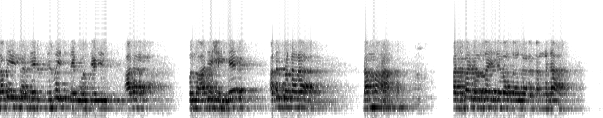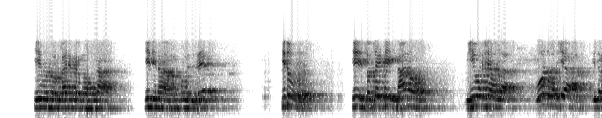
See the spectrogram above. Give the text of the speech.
ಸಭೆಯನ್ನು ನಿರ್ವಹಿಸಬೇಕು ನಿರ್ವಹಿಸಬೇಕು ಅಂತೇಳಿ ಆದ ಒಂದು ಆದೇಶ ಇದೆ. ಅದರ ಪ್ರಕಾರ ನಮ್ಮ ಕಸ್ಬಾ ವ್ಯವಸಾಯ ಸೇವಾ ಸಹಕಾರ ಸಂಘದ ಈ ಒಂದು ಕಾರ್ಯಕ್ರಮವನ್ನ ಈ ದಿನ ಹಮ್ಮಿಕೊಂಡಿದ್ದೇವೆ. ಇದು ಈ ಸೊಸೈಟಿ ನಾನು ಈ ವರ್ಷ ಅಲ್ಲ, ಹೋದ ವರ್ಷ ಇದರ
